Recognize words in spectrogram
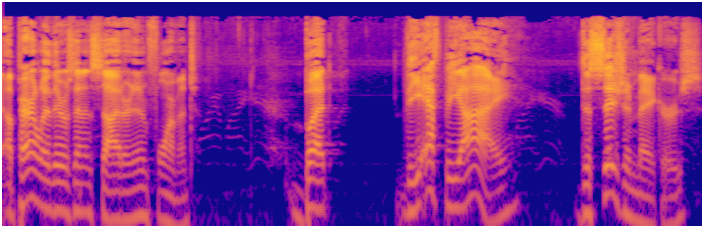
apparently there was an insider, an informant, but the FBI decision makers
